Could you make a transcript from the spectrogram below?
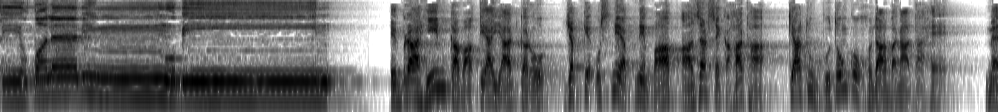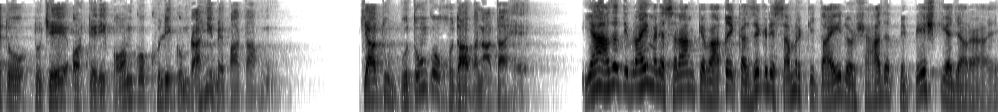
فِي ضَلَالٍ مُبِينٍ ابراہیم کا واقعہ یاد کرو، جبکہ اس نے اپنے باپ آزر سے کہا تھا، کیا تو بتوں کو خدا بناتا ہے؟ میں تو تجھے اور تیری قوم کو کھلی گمراہی میں پاتا ہوں۔ کیا تو بتوں کو خدا بناتا ہے؟ یہاں حضرت ابراہیم علیہ السلام کے واقعے کا ذکر اس امر کی تائید اور شہادت میں پیش کیا جا رہا ہے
